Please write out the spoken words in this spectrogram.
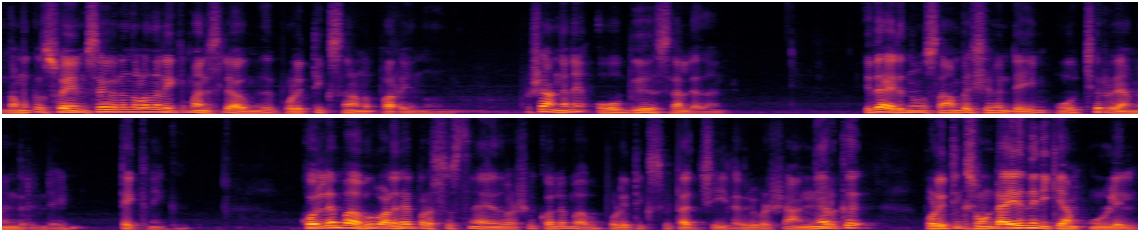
നമുക്ക് സ്വയം സേവനം എന്നുള്ള നിലയ്ക്ക് മനസ്സിലാകും. ഇത് പൊളിറ്റിക്സാണ് പറയുന്നത്. പക്ഷെ അങ്ങനെ ഓബിയസ് അല്ല താൻ. ഇതായിരുന്നു സാംബശിവന്റെയും ഓച്ചിർ രാമേന്ദ്രന്റെയും ടെക്നിക്ക് കൊല്ലം ബാബു വളരെ പ്രശസ്തനായിരുന്നു. പക്ഷേ കൊല്ലം ബാബു പൊളിറ്റിക്സ് ടച്ച് ചെയ്യില്ല. ഒരു പക്ഷേ അങ്ങേർക്ക് പൊളിറ്റിക്സ് ഉണ്ടായിരുന്നിരിക്കാം ഉള്ളിൽ.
